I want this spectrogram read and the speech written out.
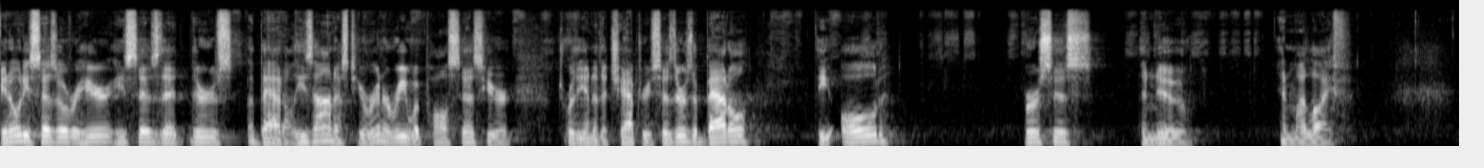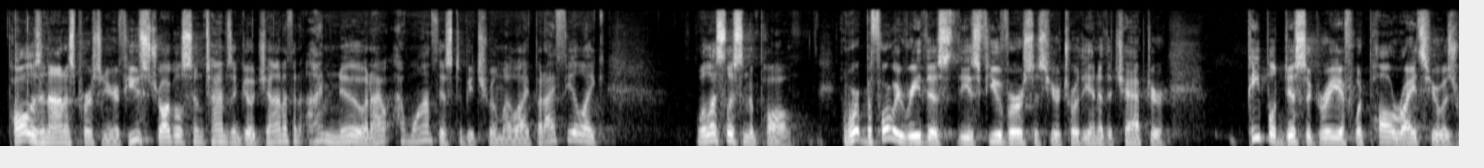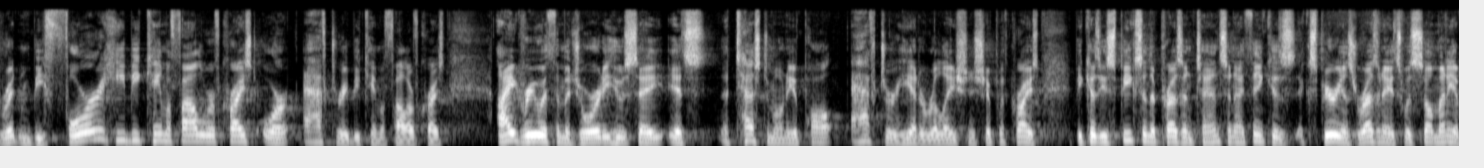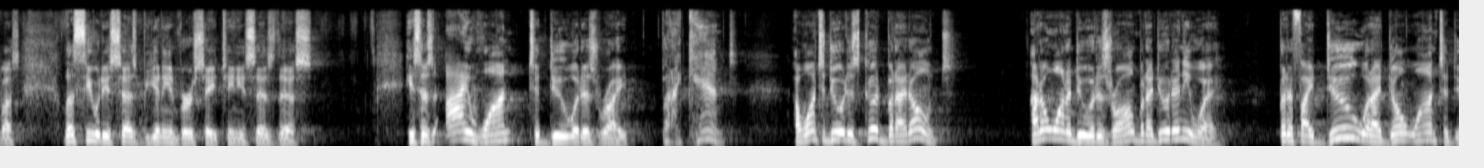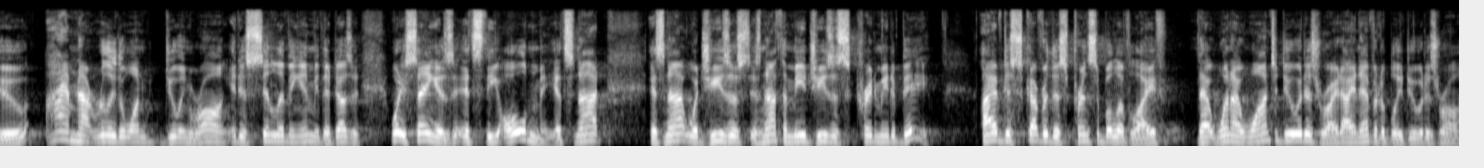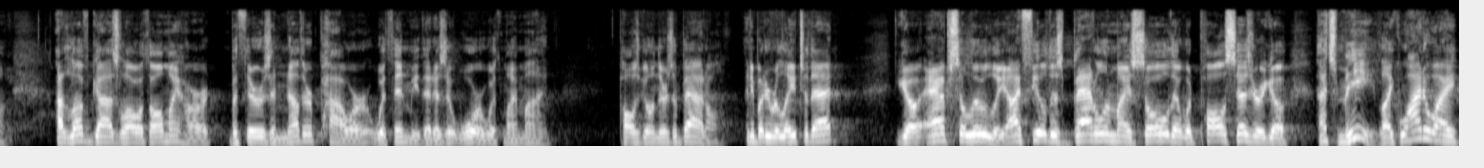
You know what he says over here? He says that there's a battle. He's honest here. We're going to read what Paul says here toward the end of the chapter. He says, There's a battle, the old versus the new in my life. Paul is an honest person here. If you struggle sometimes and go, Jonathan, I'm new and I, I want this to be true in my life, but I feel like, well, let's listen to Paul. And before we read this, these few verses here toward the end of the chapter, people disagree if what Paul writes here was written before he became a follower of Christ or after he became a follower of Christ. I agree with the majority who say it's a testimony of Paul after he had a relationship with Christ because he speaks in the present tense, and I think his experience resonates with so many of us. Let's see what he says beginning in verse 18. He says this He says, I want to do what is right, but I can't. I want to do what is good, but I don't. I don't want to do what is wrong, but I do it anyway. But if I do what I don't want to do, I am not really the one doing wrong. It is sin living in me that does it. What he's saying is it's the old me. It's not, it's not what Jesus, is not the me Jesus created me to be. I have discovered this principle of life that when I want to do what is right, I inevitably do what is wrong. I love God's law with all my heart, but there is another power within me that is at war with my mind. Paul's going, there's a battle. Anybody relate to that? You go, absolutely. I feel this battle in my soul that what Paul says here, you go, that's me. Like, why do I?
